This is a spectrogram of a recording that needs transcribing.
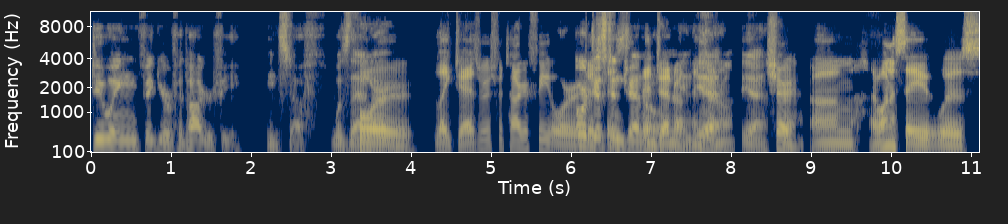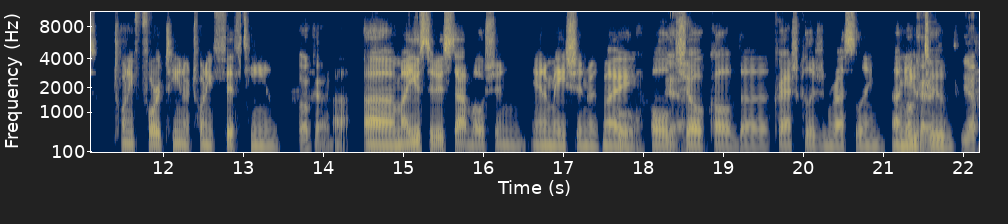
doing figure photography and stuff? Was that for um, like jazwares photography or or just in general in general mean, in yeah general? yeah. Sure. Um i want to say it was 2014 or 2015 okay Uh, um i used to do stop motion animation with my old Yeah. show called uh, crash collision wrestling on Okay. youtube Yep.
